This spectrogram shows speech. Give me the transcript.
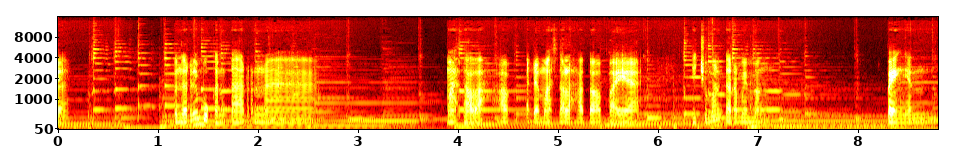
ya sebenarnya bukan karena masalah ada masalah atau apa ya, ya cuman karena memang pengen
